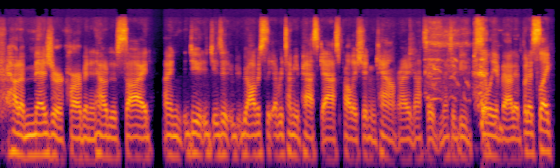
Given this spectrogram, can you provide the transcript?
how to measure carbon and how to decide. I mean, do you, is it obviously every time you pass gas probably shouldn't count, right? Not to not to be silly about it, but it's like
